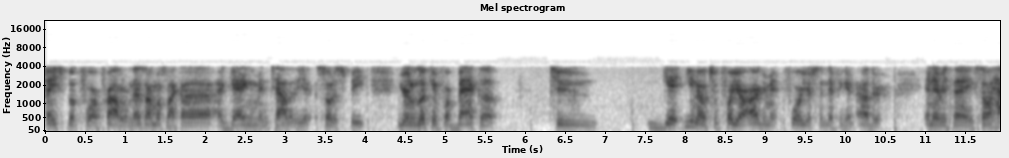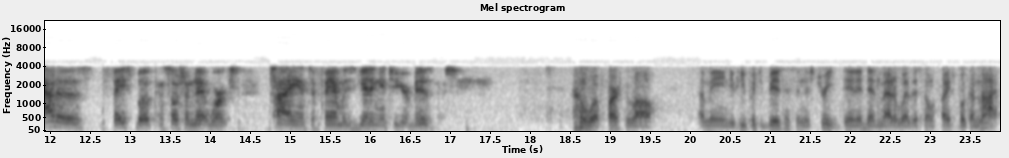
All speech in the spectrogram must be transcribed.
Facebook for a problem. That's almost like a, a gang mentality, so to speak. You're looking for backup to get, you know, to, for your argument for your significant other and everything. So, how does Facebook and social networks tie into families getting into your business? Well, first of all, I mean, if you put your business in the street, then it doesn't matter whether it's on Facebook or not.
